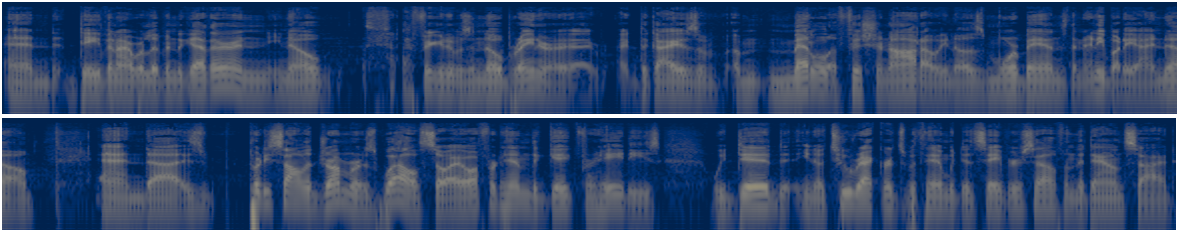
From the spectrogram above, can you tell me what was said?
And Dave and I were living together, and you know, I figured it was a no-brainer. The guy is a, a, metal aficionado. He knows more bands than anybody I know, and uh, is pretty solid drummer as well. So I offered him the gig for Hades. We did, you know, two records with him. We did Save Yourself and The Downside.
